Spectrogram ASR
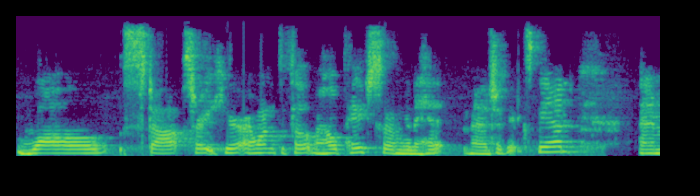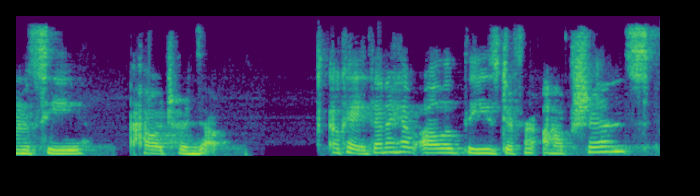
wall stops right here. I want it to fill up my whole page, so I'm going to hit Magic Expand, and I'm going to see how it turns out. Okay, then I have all of these different options,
